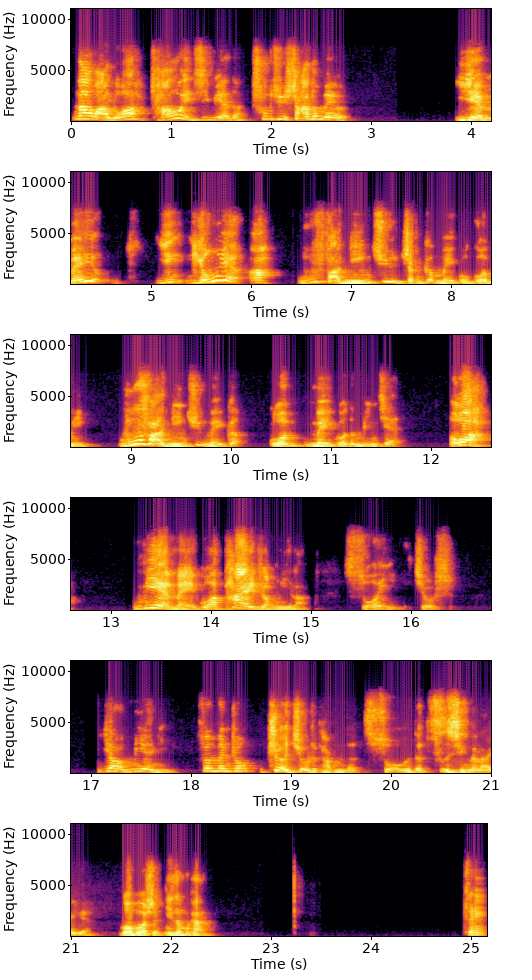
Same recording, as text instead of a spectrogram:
纳瓦罗常委级别的出去啥都没有，也没有，永永远啊无法凝聚整个美国国民，无法凝聚每个国美国的民间。哇，灭美国太容易了，所以就是。要灭你，分分钟，这就是他们的所谓的自信的来源。莫博士，你怎么看？这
